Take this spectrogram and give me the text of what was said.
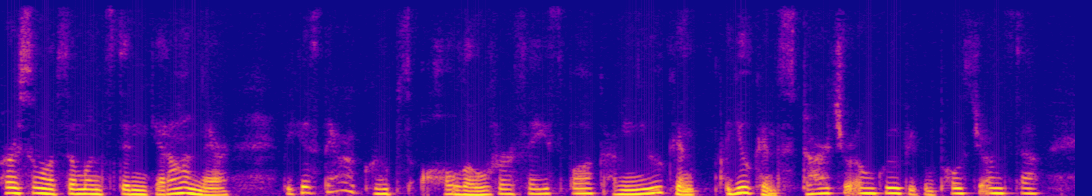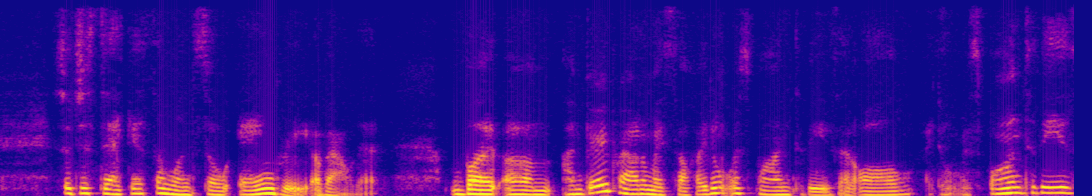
personal if someone didn't get on there, because there are groups all over Facebook. I mean, you can you can start your own group, you can post your own stuff. So just to get someone so angry about it. But um, I'm very proud of myself. I don't respond to these at all. I don't respond to these.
